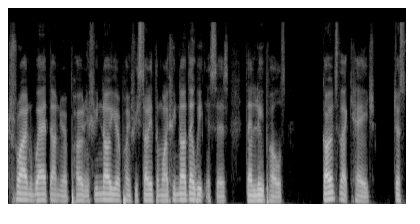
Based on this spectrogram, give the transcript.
try and wear down your opponent. If you know your opponent, if you studied them well, if you know their weaknesses, their loopholes, go into that cage, just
